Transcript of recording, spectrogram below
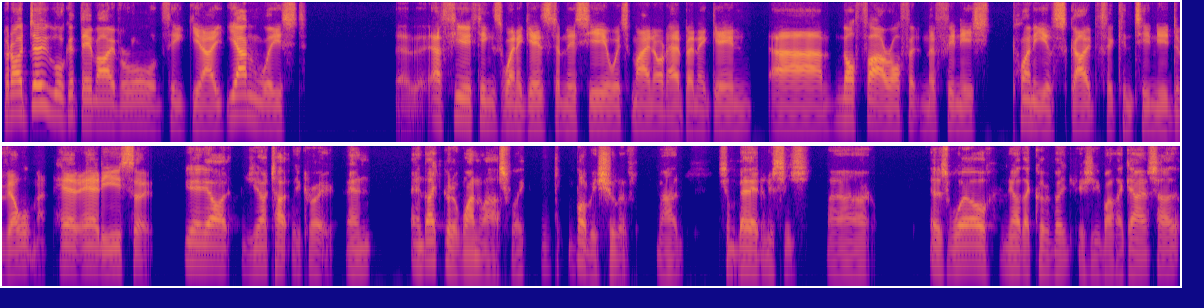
But I do look at them overall and think, you know, young list, uh, a few things went against them this year, which may not happen again. Um, not far off it in the finish. Plenty of scope for continued development. How, how do you see it? Yeah, yeah, I, yeah, I totally agree. And and they could have won last week. Probably should have made some bad misses. Uh, as well. You know, they could have been easily won the game. So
